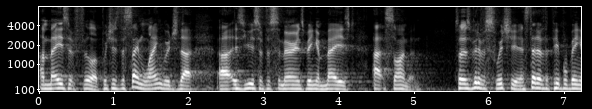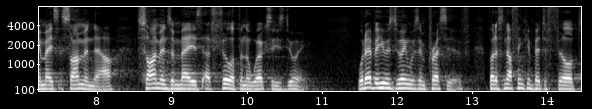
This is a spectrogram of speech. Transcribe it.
amazed at Philip, which is the same language that uh, is used of the Samaritans being amazed at Simon. So there's a bit of a switch here. Instead of the people being amazed at Simon now, Simon's amazed at Philip and the works that he's doing. Whatever he was doing was impressive, but it's nothing compared to Philip,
